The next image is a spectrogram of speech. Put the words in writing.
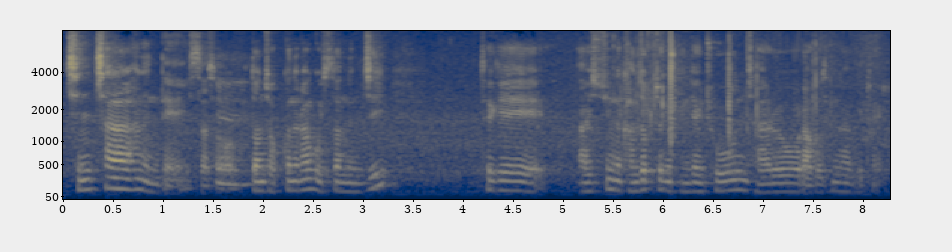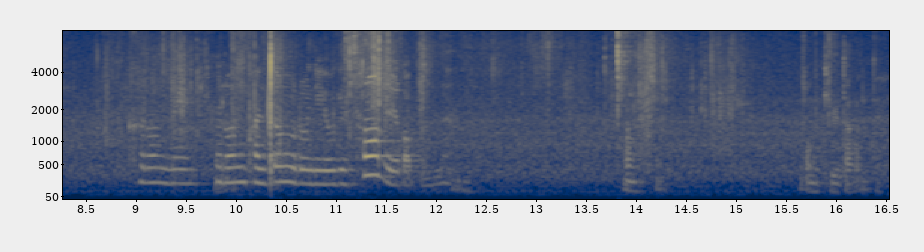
진찰하는 데 있어서 음. 어떤 접근을 하고 있었는지 되게 알 수 있는 간접적인 굉장히 좋은 자료라고 생각이 돼. 그렇네. 그런 관점으로는 여기 처음 읽어본다. 아무튼 너무 길다 근데.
